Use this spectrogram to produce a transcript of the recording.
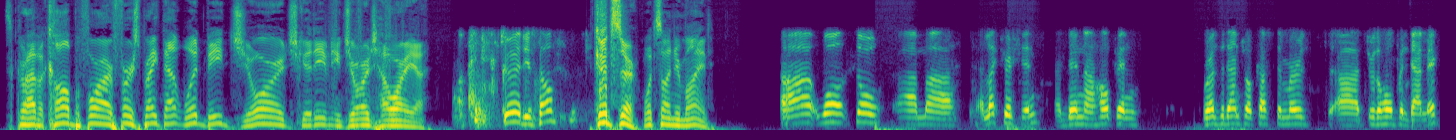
Let's grab a call before our first break. That would be George. Good evening, George. How are you? Good. Yourself? Good, sir. What's on your mind? Uh, well, so I'm an electrician. I've been uh, helping residential customers uh, through the whole pandemic.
